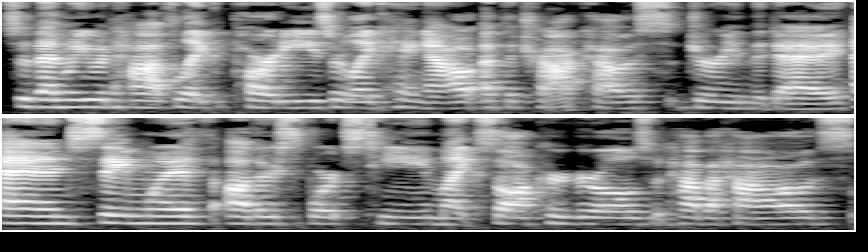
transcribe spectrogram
So then we would have like parties or like hang out at the track house during the day. And same with other sports team, like soccer girls would have a house.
